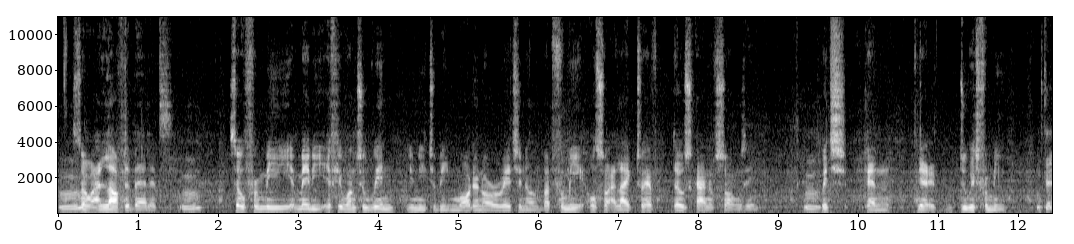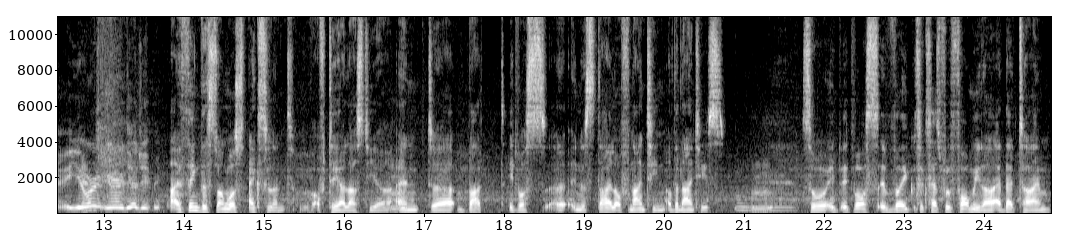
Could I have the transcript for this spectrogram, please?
mm-hmm. so I love the ballads. Mm-hmm. So for me, maybe if you want to win, you need to be modern or original. But for me, also I like to have those kind of songs in, mm. which can yeah do it for me. Okay, your your idea, JP? I think the song was excellent of Thea last year, and uh, but it was uh, in the style of 19 of the 90s. So it, it was a very successful formula at that time,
